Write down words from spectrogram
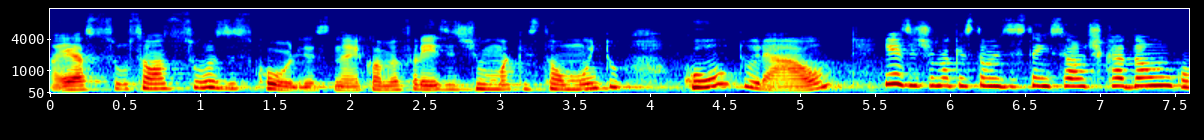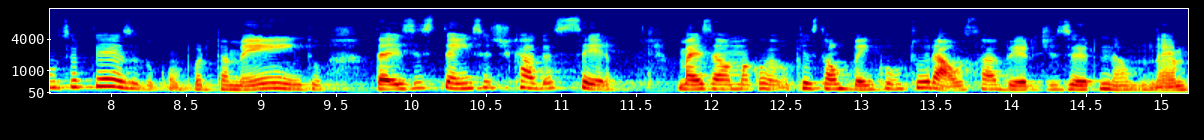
É a são as suas escolhas, né? Como eu falei, existe uma questão muito cultural e existe uma questão existencial de cada um, com certeza, do comportamento, da existência de cada ser. Mas é uma questão bem cultural, saber dizer não, né?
